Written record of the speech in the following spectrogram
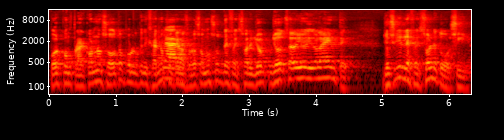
por comprar con nosotros, por utilizarnos, Claro. porque nosotros somos sus defensores. Yo, yo, yo le digo a la gente, yo soy el defensor de tu bolsillo.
